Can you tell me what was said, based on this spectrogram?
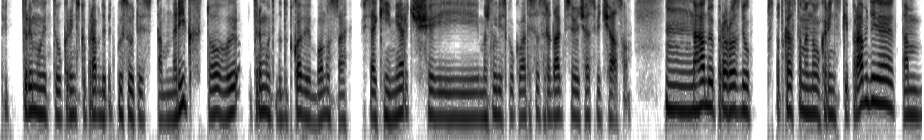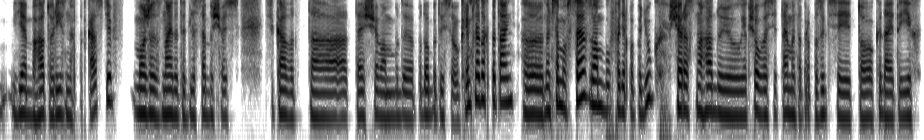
підтримуєте українську правду, підписуєтесь там на рік, то ви отримуєте додаткові бонуси, всякий мерч і можливість спілкуватися з редакцією час від часу. Нагадую про розділ з подкастами на українській правді. Там є багато різних подкастів. Може, знайдете для себе щось цікаве та те, що вам буде подобатися, окрім глядах питань. Е, на цьому все. З вами був Федір Попадюк. Ще раз нагадую, якщо у вас є теми та пропозиції, то кидайте їх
